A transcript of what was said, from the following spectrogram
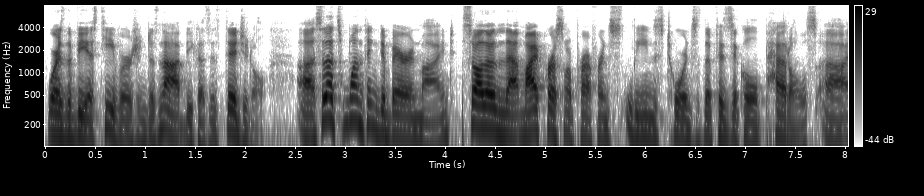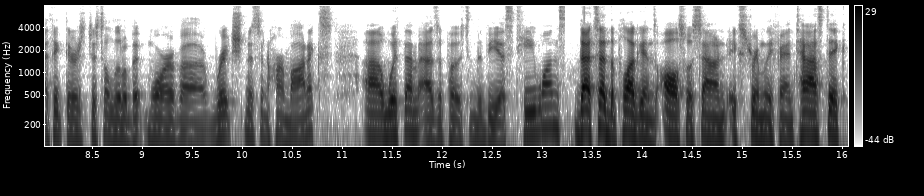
whereas the VST version does not because it's digital. Uh, so that's one thing to bear in mind. So other than that, my personal preference leans towards the physical pedals. Uh, I think there's just a little bit more of a richness and harmonics uh, with them as opposed to the VST ones. That said, the plugins also sound extremely fantastic,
